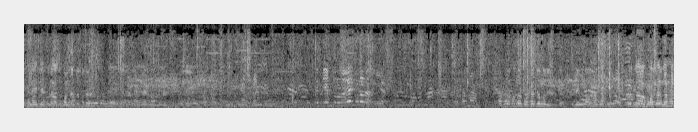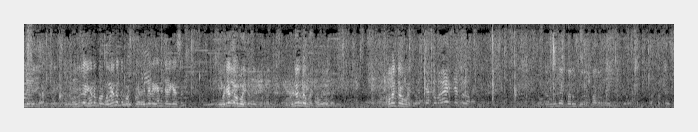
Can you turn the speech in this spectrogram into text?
এখানে এই যে বসার জন্য এখানে ওখানে তো বসতে পারে এদের এখানে জায়গা আছে না? তো অবৈধ ওইটাও তো অবৈধ অবৈধ অবৈধ একবার উপরের পার হলে দিতে পারে রাস্তার সাইডে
